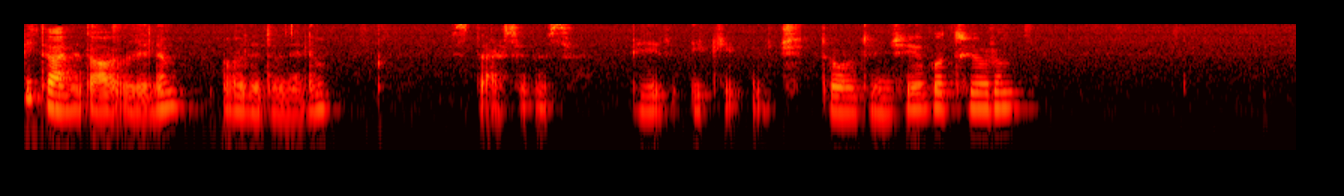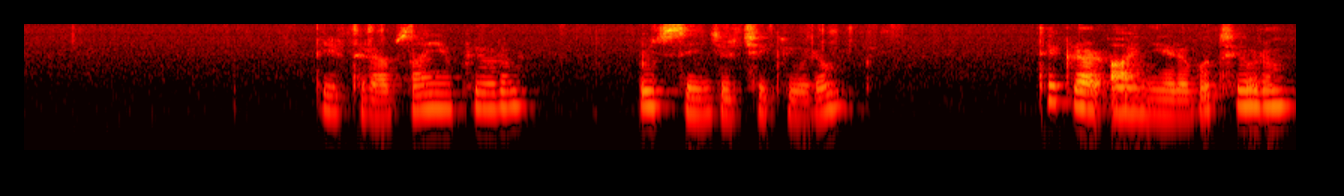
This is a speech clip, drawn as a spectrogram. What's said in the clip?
Bir tane daha örelim. Öyle dönelim. İsterseniz 1, 2, 3, dördüncüye batıyorum. Bir trabzan yapıyorum. 3 zincir çekiyorum. Tekrar aynı yere batıyorum.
